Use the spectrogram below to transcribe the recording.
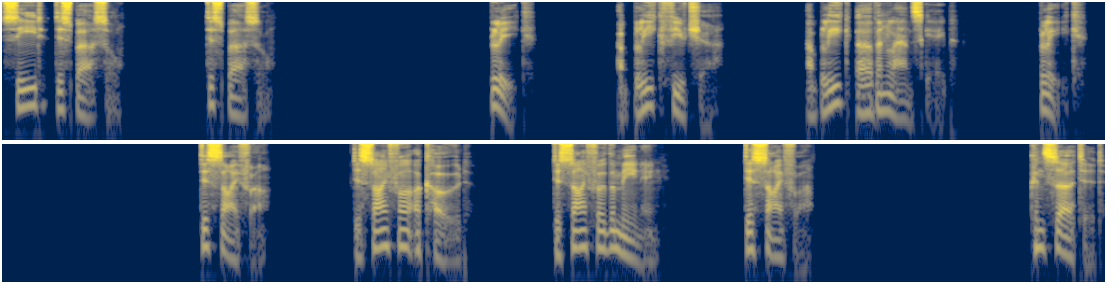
Seed dispersal. Dispersal. Bleak. A bleak future. A bleak urban landscape. Bleak. Decipher. Decipher a code. Decipher the meaning. Decipher. Concerted.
